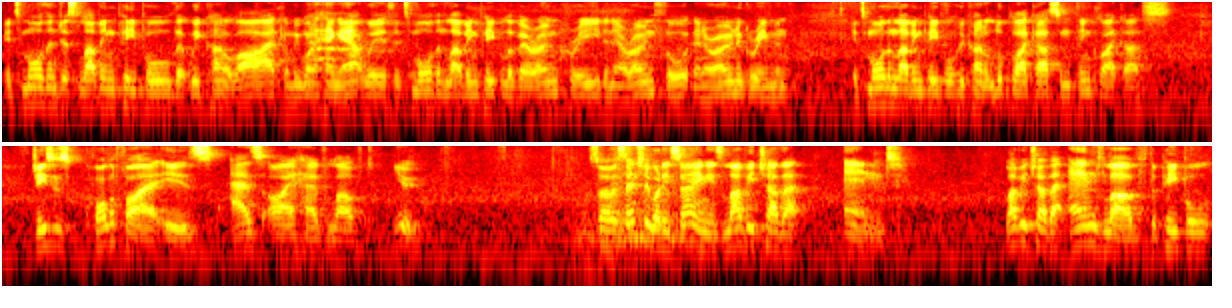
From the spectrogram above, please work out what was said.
It's more than just loving people that we kind of like and we want to hang out with. It's more than loving people of our own creed and our own thought and our own agreement. It's more than loving people who kind of look like us and think like us. Jesus' qualifier is, as I have loved you. So essentially, what he's saying is love each other and. Love each other and love the people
